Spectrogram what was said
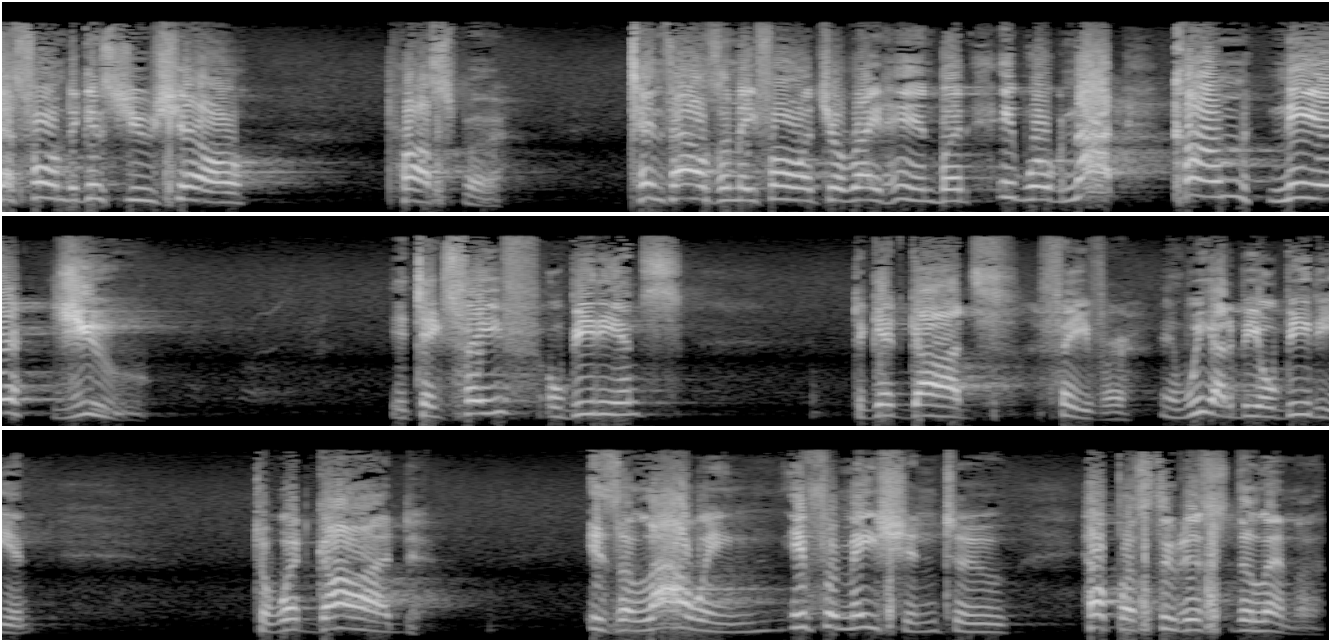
that's formed against you shall prosper. 10,000 may fall at your right hand, but it will not come near you. It takes faith, obedience to get God's favor, and we got to be obedient to what God is allowing information to help us through this dilemma.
